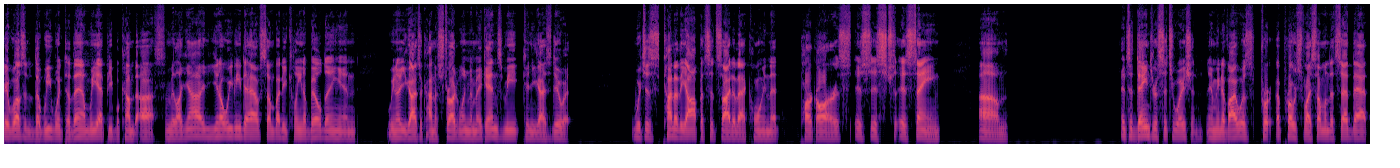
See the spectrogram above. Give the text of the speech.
it wasn't that we went to them. We had people come to us and be like, "Yeah, you know, we need to have somebody clean a building, and we know you guys are kind of struggling to make ends meet. Can you guys do it?" Which is kind of the opposite side of that coin that Park R is is is, is saying. Um, it's a dangerous situation. I mean, if I was pr- approached by someone that said that,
